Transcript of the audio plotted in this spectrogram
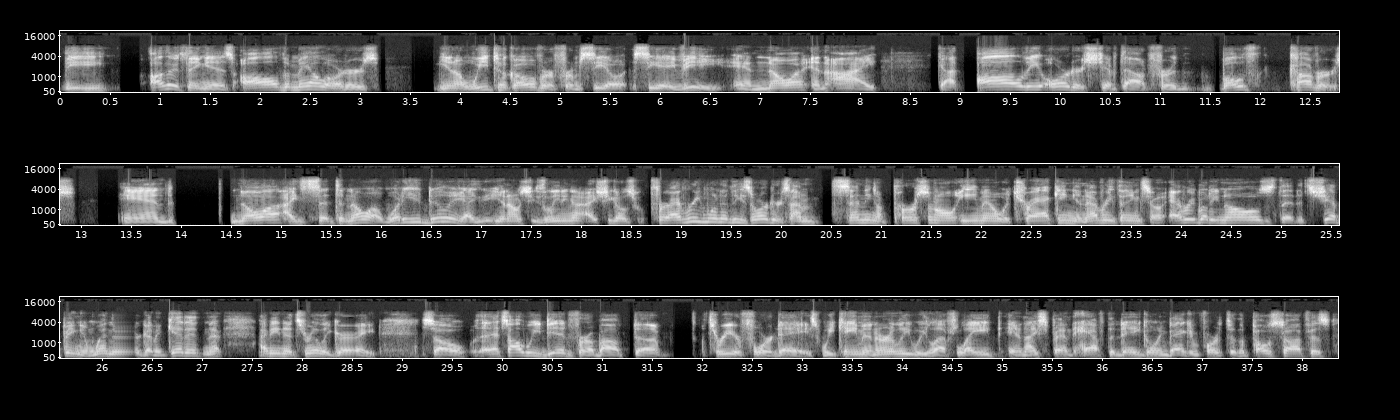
The other thing is all the mail orders, you know, we took over from CO, CAV and Noah and I got all the orders shipped out for both covers. And Noah, I said to Noah, "What are you doing?" I, you know, she's leaning. I, she goes, "For every one of these orders, I'm sending a personal email with tracking and everything, so everybody knows that it's shipping and when they're going to get it." And that, I mean, it's really great. So that's all we did for about uh, three or four days. We came in early, we left late, and I spent half the day going back and forth to the post office.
